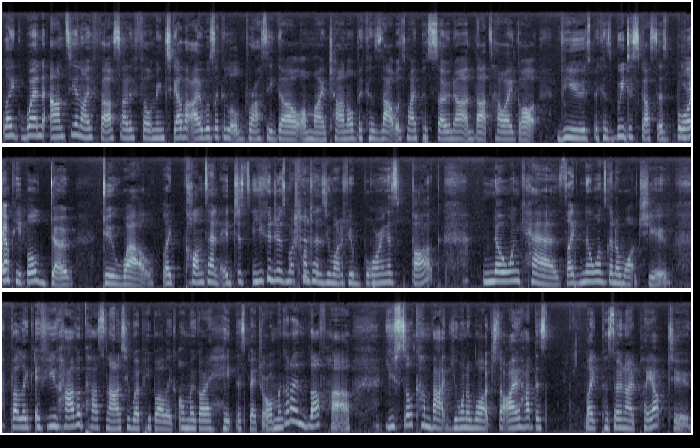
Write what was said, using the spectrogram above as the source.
like when Auntie and I first started filming together, I was like a little brassy girl on my channel because that was my persona and that's how I got views because we discussed this. Boring Yep. people don't do well. Like content, it just you can do as much content as you want if you're boring as fuck. No one cares. Like no one's gonna watch you. But like if you have a personality where people are like, oh my god, I hate this bitch or oh my god, I love her, you still come back. You want to watch. So I had this like persona I'd play up to.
